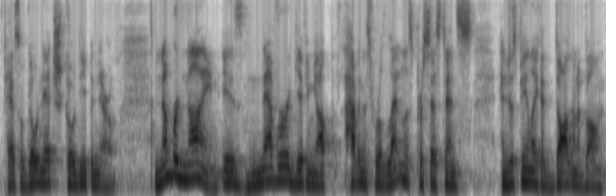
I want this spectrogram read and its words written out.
Okay, so go niche, go deep and narrow. Number nine is never giving up, having this relentless persistence and just being like a dog on a bone.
